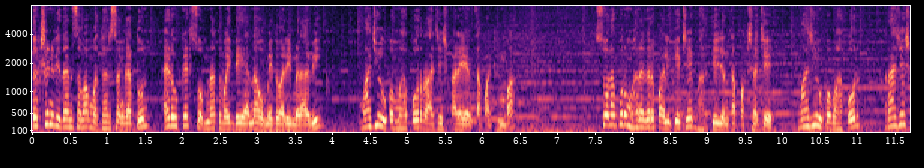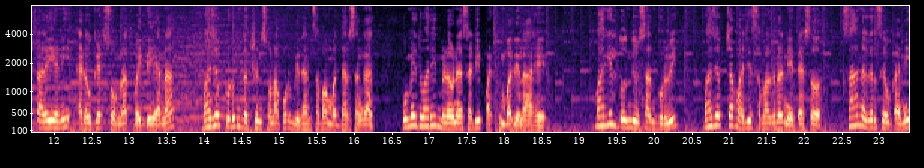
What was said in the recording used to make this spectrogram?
दक्षिण विधानसभा मतदारसंघातून ऍडव्होकेट सोमनाथ वैद्य यांना उमेदवारी मिळावी माजी उपमहापौर राजेश काळे यांचा पाठिंबा सोलापूर महानगरपालिकेचे भारतीय जनता पक्षाचे माजी उपमहापौर राजेश काळे यांनी ऍडव्होकेट सोमनाथ वैद्य यांना भाजपकडून दक्षिण सोलापूर विधानसभा मतदारसंघात उमेदवारी मिळवण्यासाठी पाठिंबा दिला आहे. मागील दोन दिवसांपूर्वी भाजपच्या माजी सभागृह नेत्यासह सहा नगरसेवकांनी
